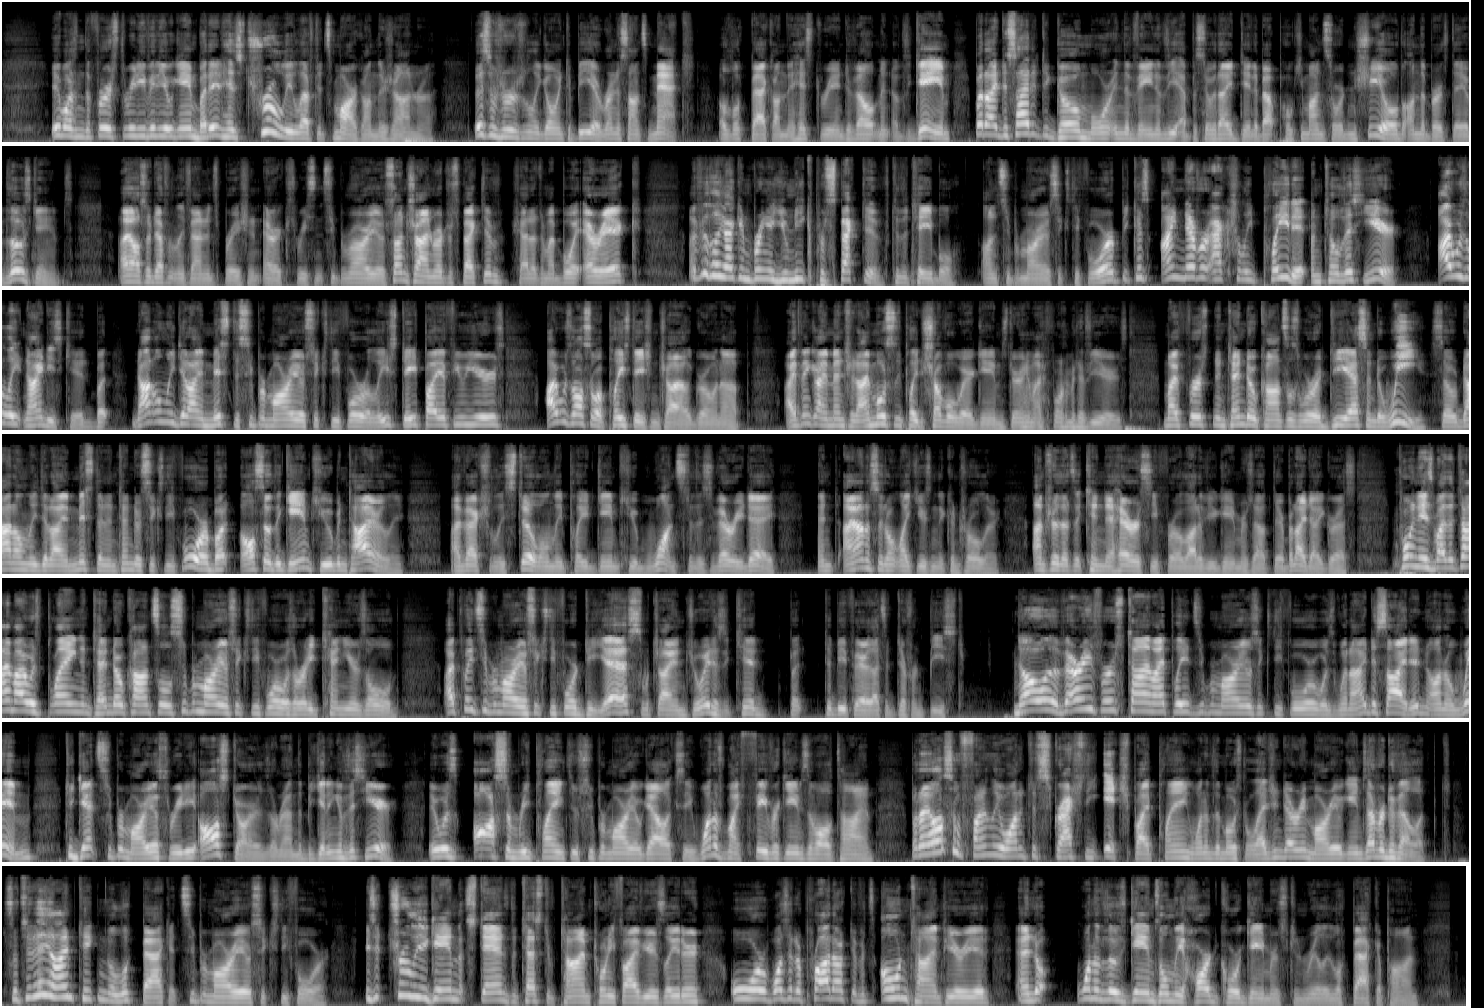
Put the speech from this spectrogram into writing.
It wasn't the first 3D video game, but it has truly left its mark on the genre. This was originally going to be a Renaissance Mat, a look back on the history and development of the game, but I decided to go more in the vein of the episode I did about Pokemon Sword and Shield on the birthday of those games. I also definitely found inspiration in Eric's recent Super Mario Sunshine retrospective. Shout out to my boy Eric. I feel like I can bring a unique perspective to the table on Super Mario 64 because I never actually played it until this year. I was a late 90s kid, but not only did I miss the Super Mario 64 release date by a few years, I was also a PlayStation child growing up. I think I mentioned I mostly played shovelware games during my formative years. My first Nintendo consoles were a DS and a Wii, so not only did I miss the Nintendo 64, but also the GameCube entirely. I've actually still only played GameCube once to this very day, and I honestly don't like using the controller. I'm sure that's akin to heresy for a lot of you gamers out there, but I digress. Point is, by the time I was playing Nintendo consoles, Super Mario 64 was already 10 years old. I played Super Mario 64 DS, which I enjoyed as a kid, but to be fair, that's a different beast. No, the very first time I played Super Mario 64 was when I decided, on a whim, to get Super Mario 3D All Stars around the beginning of this year. It was awesome replaying through Super Mario Galaxy, one of my favorite games of all time. But I also finally wanted to scratch the itch by playing one of the most legendary Mario games ever developed. So today I'm taking a look back at Super Mario 64. Is it truly a game that stands the test of time 25 years later? Or was it a product of its own time period and one of those games only hardcore gamers can really look back upon.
